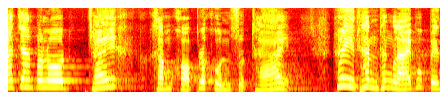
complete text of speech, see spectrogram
อาจารย์เปโลใช้คำขอบพระคุณสุดท้าย ให้ท่านทั้งหลายผู้เป็น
